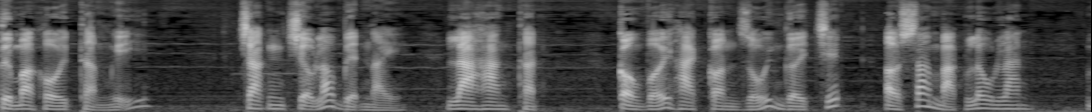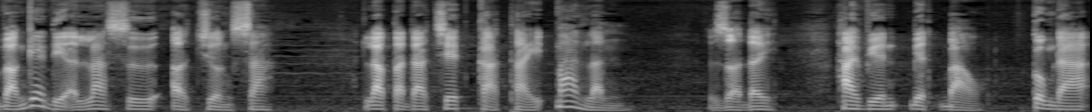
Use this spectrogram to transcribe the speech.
Từ mà khôi thầm nghĩ, Chắc triệu lao biệt này Là hàng thật, Cộng với hai con rối người chết Ở sa mạc Lâu Lan và nghe địa La Sư ở Trường Sa Lão ta đã chết cả thầy ba lần. Giờ đây, Hai viên biệt bảo Cũng đã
